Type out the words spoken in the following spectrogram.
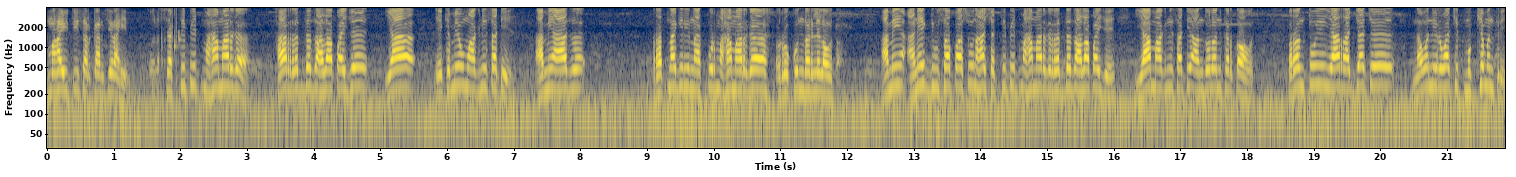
महायुती सरकारची राहील. शक्तीपीठ महामार्ग हा रद्द झाला पाहिजे या एकमेव मागणीसाठी आम्ही आज रत्नागिरी नागपूर महामार्ग रोखून धरलेला होता. आम्ही अनेक दिवसापासून हा शक्तिपीठ महामार्ग रद्द झाला पाहिजे या मागणीसाठी आंदोलन करतो आहोत. परंतु या राज्याचे नवनिर्वाचित मुख्यमंत्री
